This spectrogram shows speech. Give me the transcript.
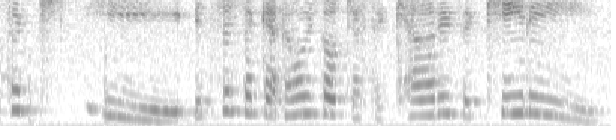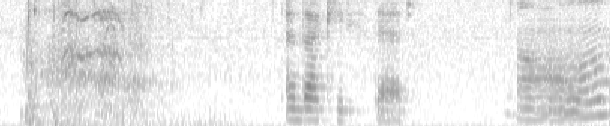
That's a kitty. It's just a cat. No, it's not just a cat. It's a kitty. And that kitty's dead. Oh,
